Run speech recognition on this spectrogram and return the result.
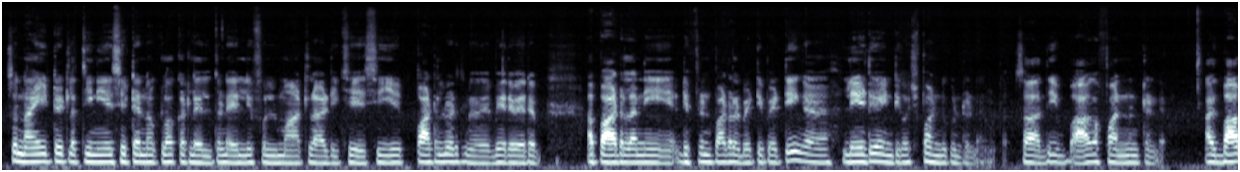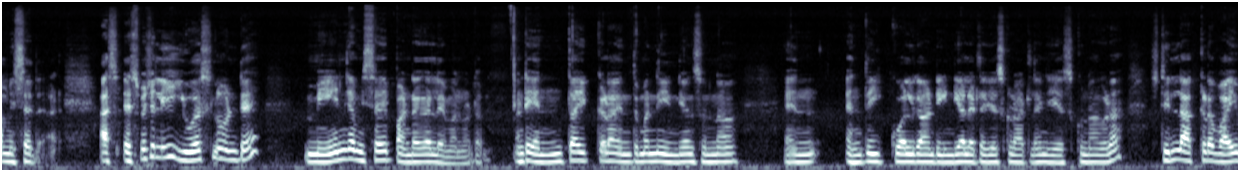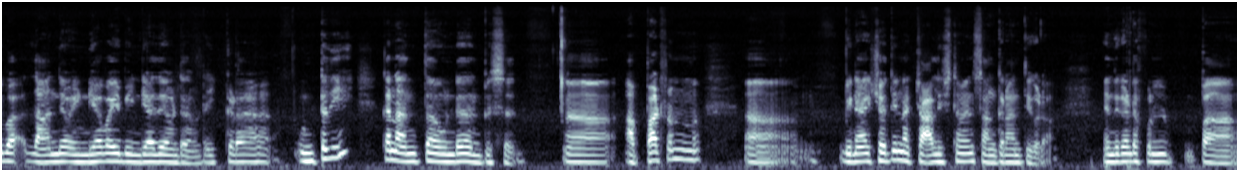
సో నైట్ ఇట్లా తినేసి టెన్ ఓ క్లాక్ అట్లా వెళ్తుండే వెళ్ళి ఫుల్ మాట్లాడి చేసి పాటలు పెడుతుండే కదా వేరే వేరే ఆ పాటలన్నీ డిఫరెంట్ పాటలు పెట్టి పెట్టి ఇంకా లేట్గా ఇంటికి వచ్చి పండుకుంటుండే అనమాట సో అది బాగా ఫన్ ఉంటుండే. అది బాగా మిస్ అవుతుంది ఎస్పెషల్లీ యూఎస్లో ఉంటే మెయిన్గా మిస్ అయ్యే పండగలు ఏమన్నమాట అంటే ఎంత ఇక్కడ ఎంతమంది ఇండియన్స్ ఉన్నా ఎన్ ఎంత ఈక్వల్గా అంటే ఇండియాలో ఎట్లా చేసుకున్నా అట్లా చేసుకున్నా కూడా స్టిల్ అక్కడ వైబ్ దాని ఇండియా వైబ్ ఇండియాదే ఉంటుంది అనమాట ఇక్కడ ఉంటుంది కానీ అంత ఉండదు అనిపిస్తుంది. అపార్ట్ ఫ్రమ్ వినాయక చవితి నాకు చాలా ఇష్టమైన సంక్రాంతి కూడా. ఎందుకంటే ఫుల్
